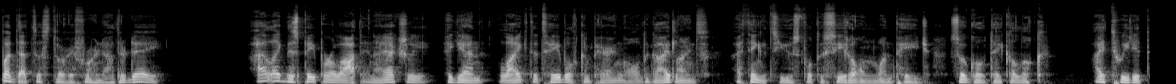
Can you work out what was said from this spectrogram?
but that's a story for another day. I like this paper a lot, and I actually, again, like the table comparing all the guidelines. I think it's useful to see it all on one page, so go take a look. I tweeted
